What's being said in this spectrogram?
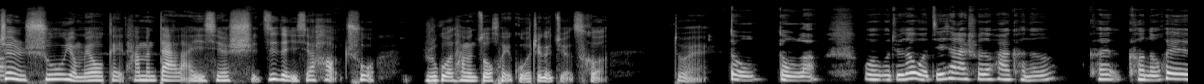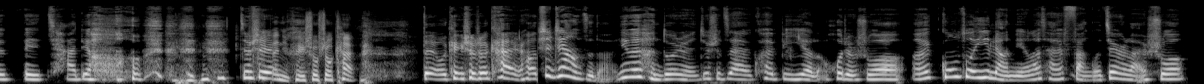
证书有没有给他们带来一些实际的一些好处，如果他们做回国这个决策，对，懂懂了，我我觉得我接下来说的话可能。可可能会被掐掉，就是那你可以说说看，对我可以说说看。然后是这样子的，因为很多人就是在快毕业了，或者说哎工作一两年了，才反过劲儿来说，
